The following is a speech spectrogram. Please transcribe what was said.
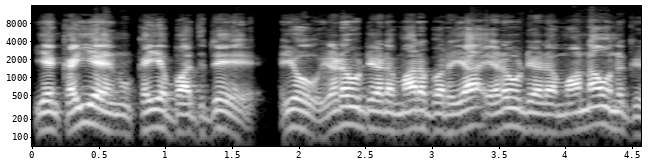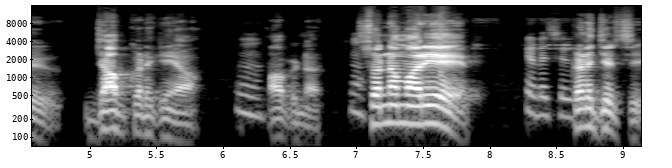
என் கையை என் கையை பார்த்துட்டு ஐயோ இடம் விட்டு இடம் மாற போறியா? இடம் விட்டு இடம் மாறினா உனக்கு ஜாப். அப்படின்னாரு. ம். சொன்ன மாதிரியே கிடைச்சிருச்சு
